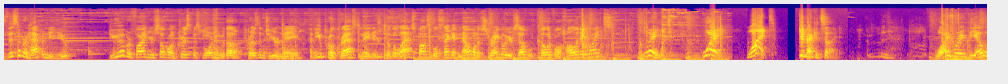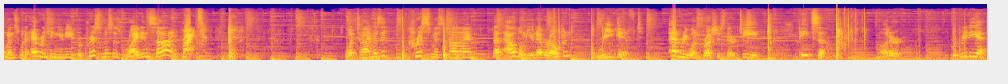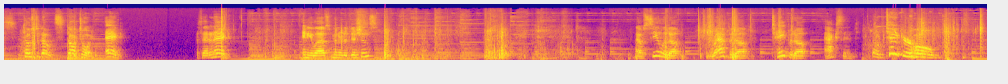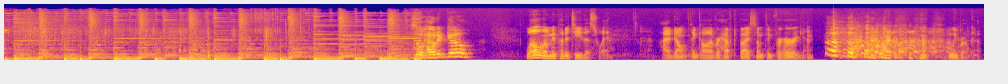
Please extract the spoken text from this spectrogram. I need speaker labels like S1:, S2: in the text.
S1: Has this ever happened to you? Do you ever find yourself on Christmas morning without a present to your name? Have you procrastinated until the last possible second and now want to strangle yourself with colorful holiday lights? Wait! Wait!
S2: What?
S1: Get back inside! Why brave the elements when everything you need for Christmas is right inside?
S2: Right.
S1: What time is it? Christmas time! That album you never opened? Re-gift. Everyone brushes their teeth. Pizza. Butter. 3DS. Toasted oats. Dog toy. Egg. I said an egg. Any last minute additions? Now seal it up, wrap it up, tape it up, accent. Now take her home! So how'd it go?
S2: Well, let me put it to you this way. I don't think I'll ever have to buy something for her again. we broke up.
